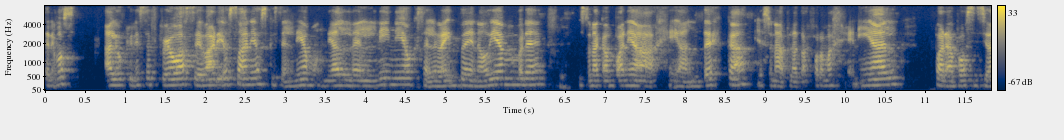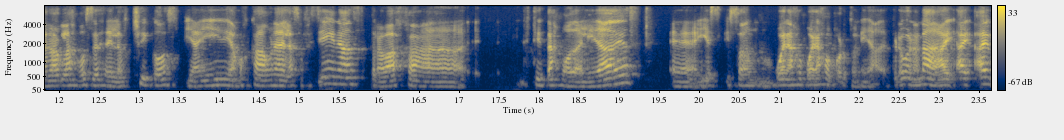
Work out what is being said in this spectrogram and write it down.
tenemos algo que UNICEF creó hace varios años, que es el Día Mundial del Niño, que es el 20 de noviembre. Es una campaña gigantesca y es una plataforma genial para posicionar las voces de los chicos y ahí, digamos, cada una de las oficinas trabaja distintas modalidades eh, y, es, y, son buenas, buenas oportunidades. Pero bueno, nada, hay, hay,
